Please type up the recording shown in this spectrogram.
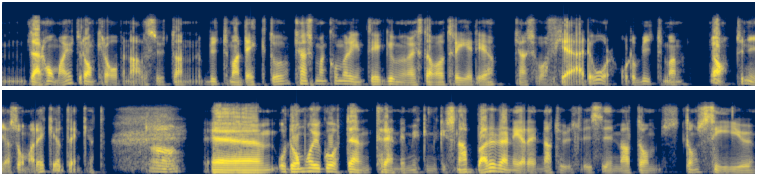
där har man ju inte de kraven alls utan byter man däck då kanske man kommer in till gummiverkstad var tredje, kanske var fjärde år och då byter man ja, till nya sommardäck helt enkelt. Ja. Eh, och de har ju gått den trenden mycket, mycket snabbare där nere naturligtvis i och med att de, de ser ju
